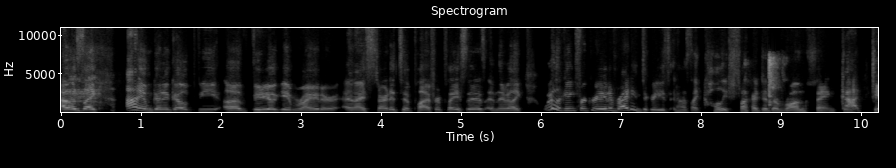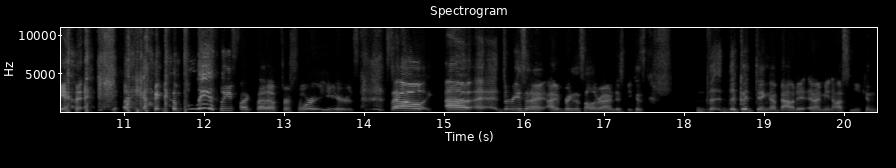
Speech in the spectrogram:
i was like i am going to go be a video game writer. And i started to apply for places and they were like we're looking for creative writing degrees. And i was like holy fuck i did the wrong thing. God damn it. Like i completely fucked that up for four years. So uh, the reason I, I bring this all around is because the, the good thing about it and i mean austin you can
